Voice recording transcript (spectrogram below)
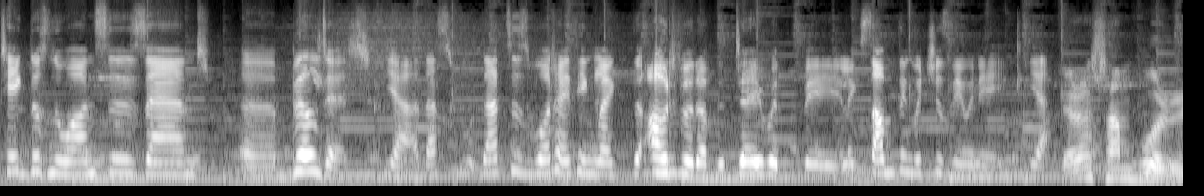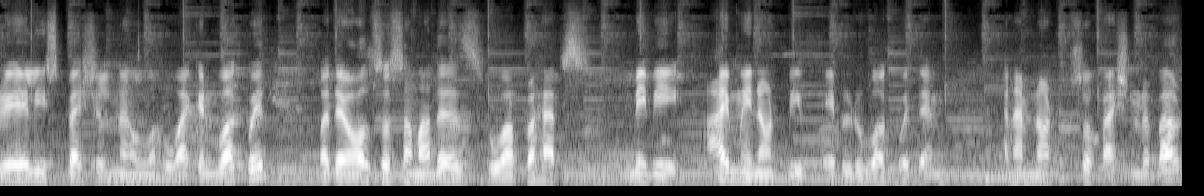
take those nuances and uh, build it. Yeah, that's that is what I think like the outfit of the day would be, like something which is unique. Yeah. There are some who are really special now who I can work with, but there are also some others who are perhaps maybe I may not be able to work with them and I'm not so passionate about,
